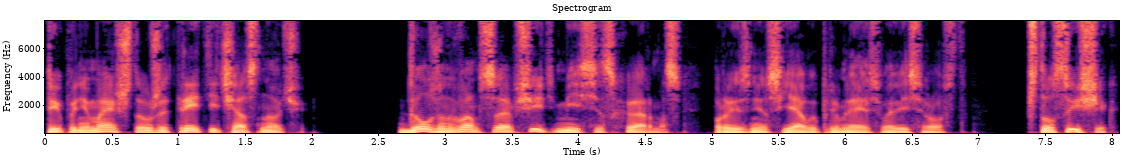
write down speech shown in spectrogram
Ты понимаешь, что уже третий час ночи. Должен вам сообщить, миссис Хармас, произнес я, выпрямляясь во весь рост, что сыщик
